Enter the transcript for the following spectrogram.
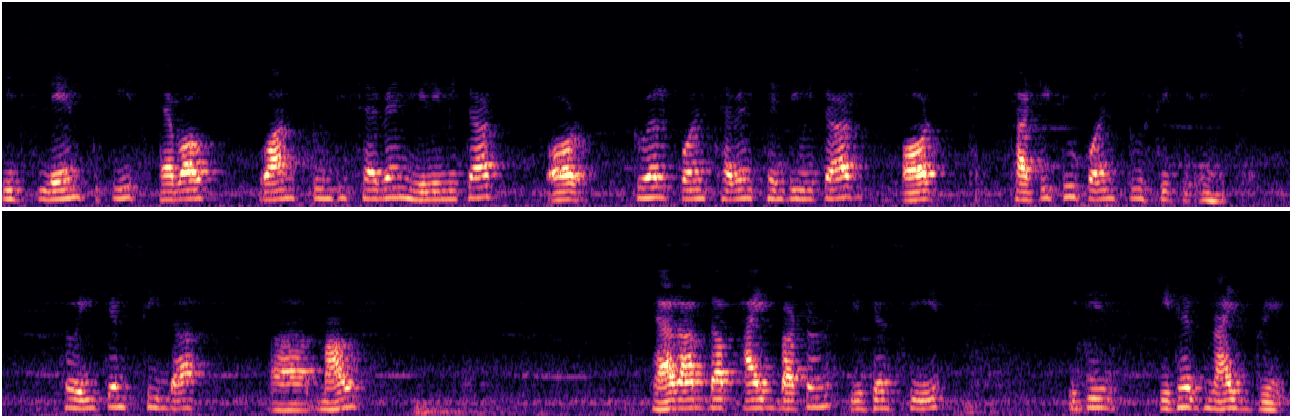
its length is about 127 millimeter or 12.7 centimeter or 32.26 inch. So you can see the uh, mouse. Here are the five buttons. You can see it. It is it has nice grip.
